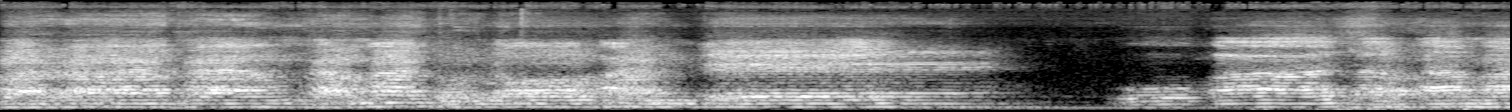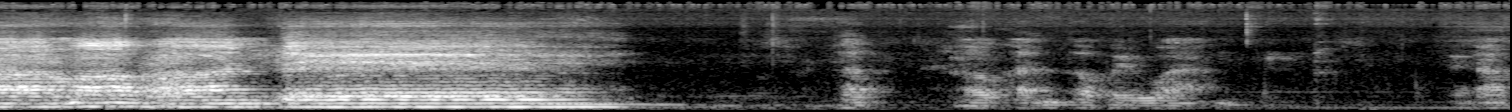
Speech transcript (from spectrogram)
งอปาราทังขมตุโนพันเต อุปาสกมามะพันเตครับเอาขันเข้าไปวางนะครับ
